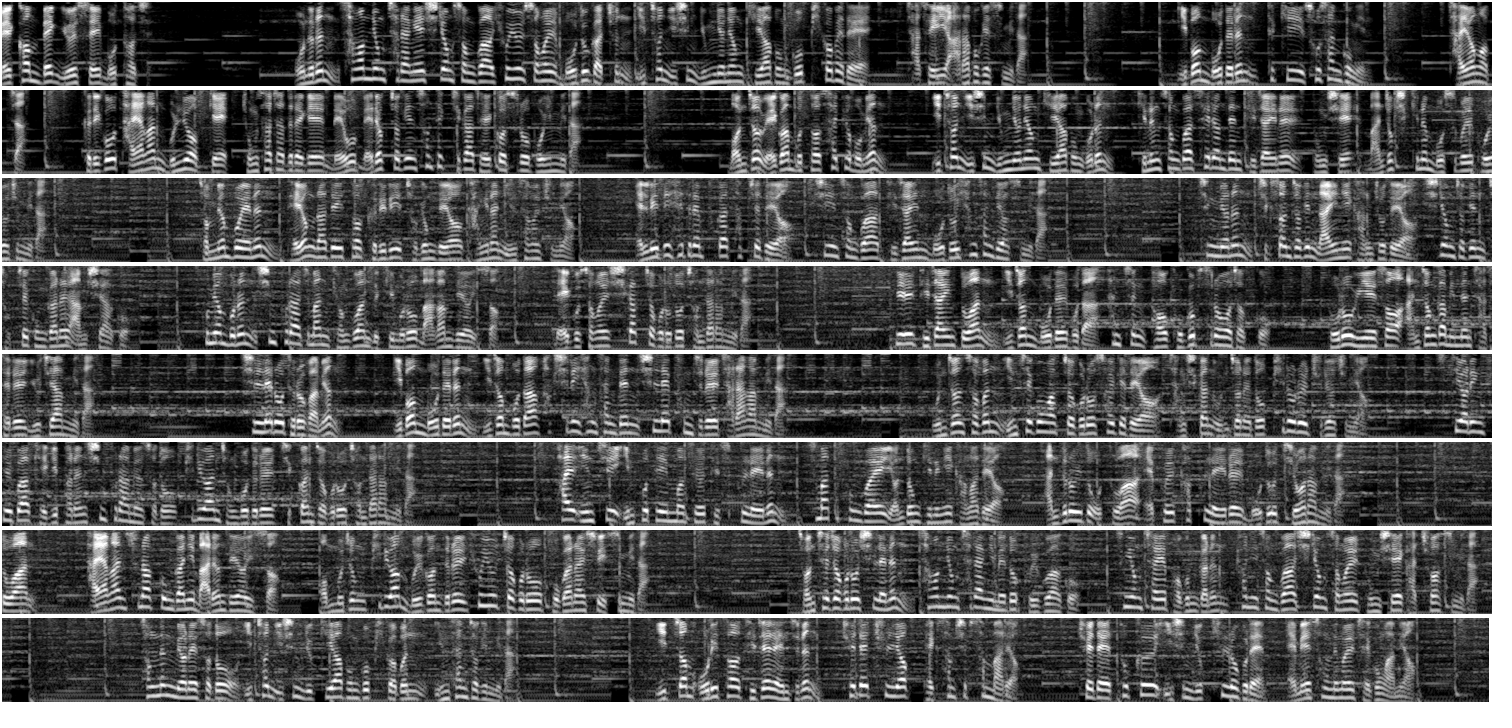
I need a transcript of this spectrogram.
웰컴 백 USA 모터즈. 오늘은 상업용 차량의 실용성과 효율성을 모두 갖춘 2026년형 기아 봉고 픽업에 대해 자세히 알아보겠습니다. 이번 모델은 특히 소상공인, 자영업자, 그리고 다양한 물류업계 종사자들에게 매우 매력적인 선택지가 될 것으로 보입니다. 먼저 외관부터 살펴보면 2026년형 기아 봉고는 기능성과 세련된 디자인을 동시에 만족시키는 모습을 보여줍니다. 전면부에는 대형 라디에이터 그릴이 적용되어 강인한 인상을 주며 LED 헤드램프가 탑재되어 시인성과 디자인 모두 향상되었습니다. 측면은 직선적인 라인이 강조되어 실용적인 적재 공간을 암시하고 후면부는 심플하지만 견고한 느낌으로 마감되어 있어 내구성을 시각적으로도 전달합니다. 휠 디자인 또한 이전 모델보다 한층 더 고급스러워졌고 도로 위에서 안정감 있는 자세를 유지합니다. 실내로 들어가면 이번 모델은 이전보다 확실히 향상된 실내 품질을 자랑합니다. 운전석은 인체공학적으로 설계되어 장시간 운전에도 피로를 줄여주며 스티어링 휠과 계기판은 심플하면서도 필요한 정보들을 직관적으로 전달합니다. 8인치 인포테인먼트 디스플레이는 스마트폰과의 연동 기능이 강화되어 안드로이드 오토와 애플 카플레이를 모두 지원합니다. 또한 다양한 수납 공간이 마련되어 있어 업무 중 필요한 물건들을 효율적으로 보관할 수 있습니다. 전체적으로 실내는 상업용 차량임에도 불구하고 승용차의 버금가는 편의성과 실용성을 동시에 갖추었습니다. 성능 면에서도 2026 기아 봉고 픽업은 인상적입니다. 2.5리터 디젤 엔진은 최대 출력 133마력, 최대 토크 26kg의 성능을 제공하며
